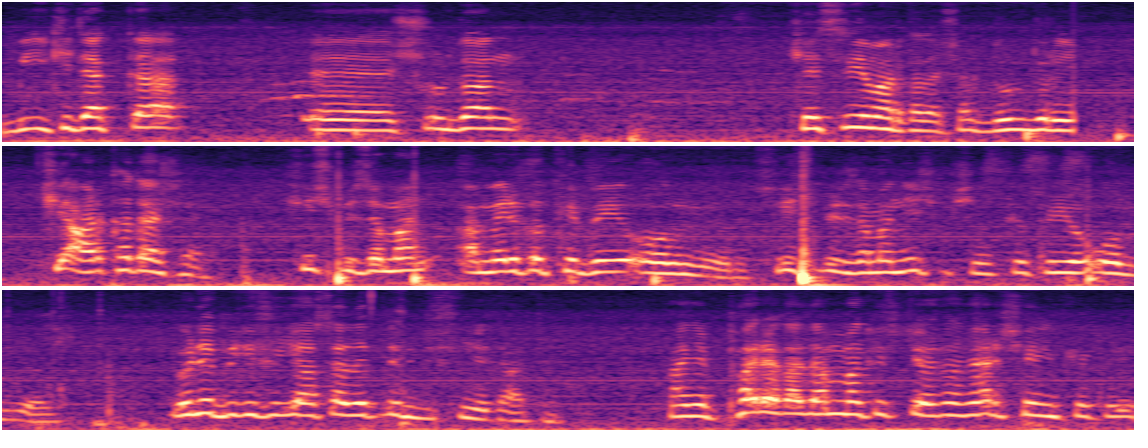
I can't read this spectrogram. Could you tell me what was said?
Bir iki dakika e, şuradan keseyim arkadaşlar durdurayım. Ki arkadaşlar hiçbir zaman Amerika köpeği olmuyoruz. Hiçbir zaman hiçbir şey köpeği olmuyoruz. Böyle bir düşünce hastalıklı bir düşünce zaten. Hani para kazanmak istiyorsan her şeyin köpeği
